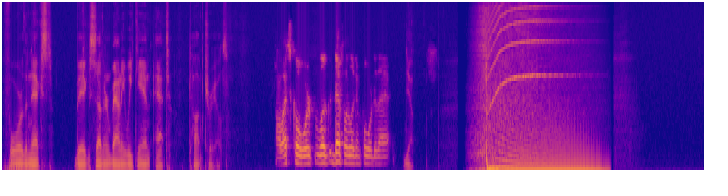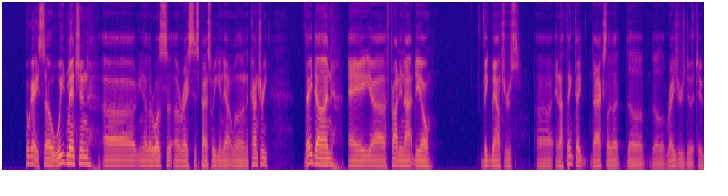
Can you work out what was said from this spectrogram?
for the next big Southern Bounty weekend at Top Trails. Oh, that's cool. We're look, definitely looking forward to that. Okay, so we'd mentioned, uh, you know, there was a race this past weekend down at Wheeling in the Country. They done a uh, Friday night deal, big bouncers, uh, and I think they, they actually let the the Razors do it too.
